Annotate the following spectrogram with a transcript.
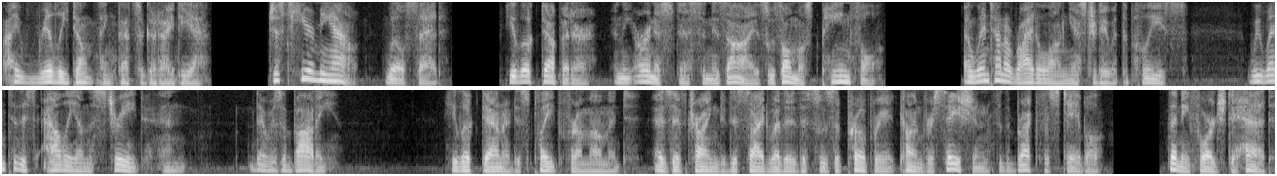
I really don't think that's a good idea. Just hear me out, Will said. He looked up at her, and the earnestness in his eyes was almost painful. I went on a ride along yesterday with the police. We went to this alley on the street, and there was a body. He looked down at his plate for a moment, as if trying to decide whether this was appropriate conversation for the breakfast table. Then he forged ahead.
